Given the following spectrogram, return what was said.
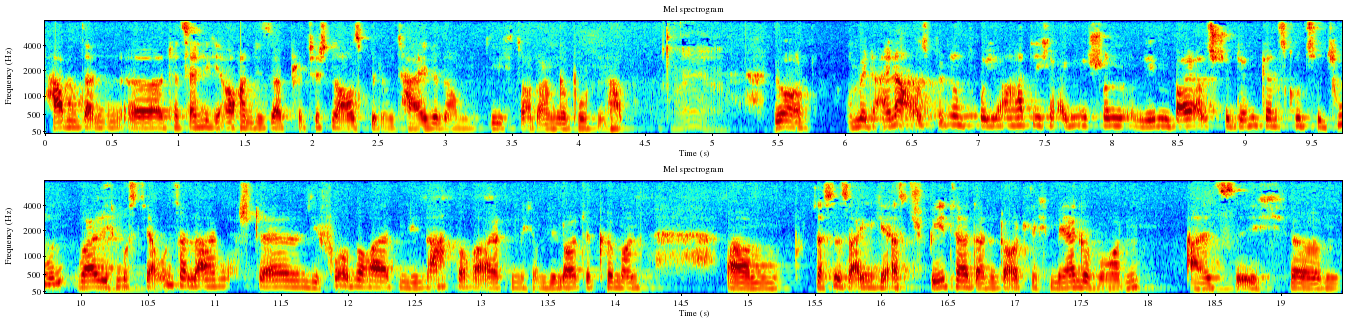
haben dann äh, tatsächlich auch an dieser Practitioner-Ausbildung teilgenommen, die ich dort angeboten habe. Ah, ja. Ja, und mit einer Ausbildung pro Jahr hatte ich eigentlich schon nebenbei als Student ganz gut zu tun, weil ich musste ja Unterlagen erstellen, die vorbereiten, die nachbereiten, mich um die Leute kümmern. Ähm, das ist eigentlich erst später dann deutlich mehr geworden, als ich ähm,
